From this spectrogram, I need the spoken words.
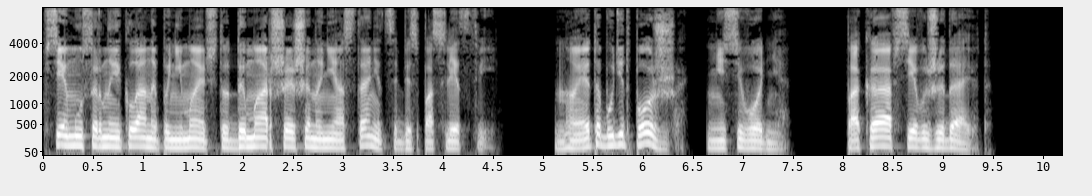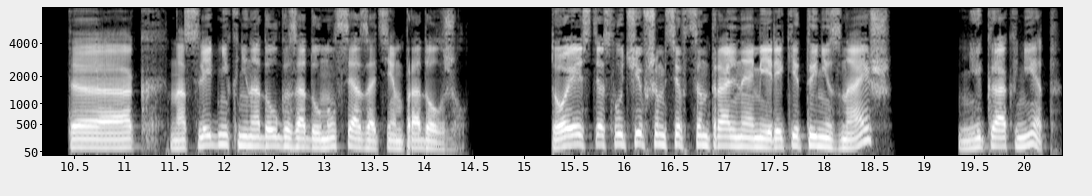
Все мусорные кланы понимают, что Демар Шешина не останется без последствий. Но это будет позже, не сегодня. Пока все выжидают. Так, наследник ненадолго задумался, а затем продолжил. То есть о случившемся в Центральной Америке ты не знаешь? Никак нет.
